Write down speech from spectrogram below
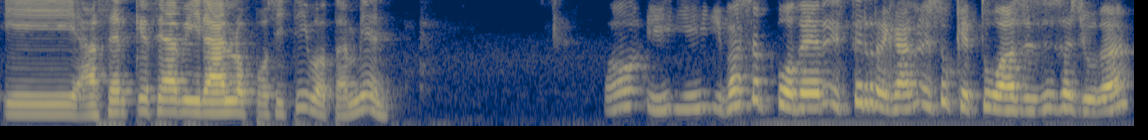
y, hacer que sea viral lo positivo también. ¿No? Y, y vas a poder, este regalo, eso que tú haces, esa ayuda,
